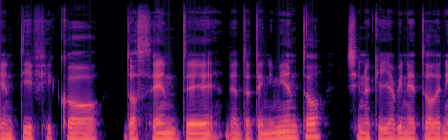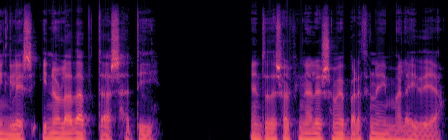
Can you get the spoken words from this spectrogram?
científico, docente, de entretenimiento, sino que ya viene todo en inglés y no lo adaptas a ti. Entonces al final eso me parece una mala idea.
